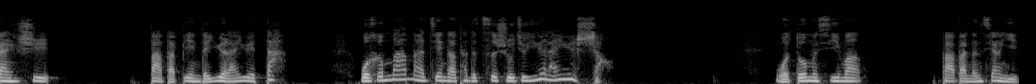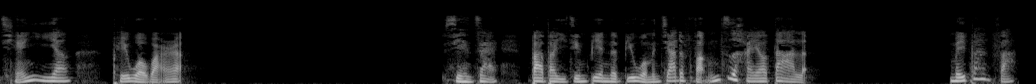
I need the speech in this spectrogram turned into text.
但是，爸爸变得越来越大，我和妈妈见到他的次数就越来越少。我多么希望爸爸能像以前一样陪我玩啊！现在，爸爸已经变得比我们家的房子还要大了。没办法，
